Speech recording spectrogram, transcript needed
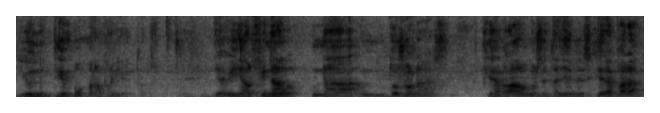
y un tiempo para proyectos. Y había al final una, dos horas que hablábamos de talleres que era para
